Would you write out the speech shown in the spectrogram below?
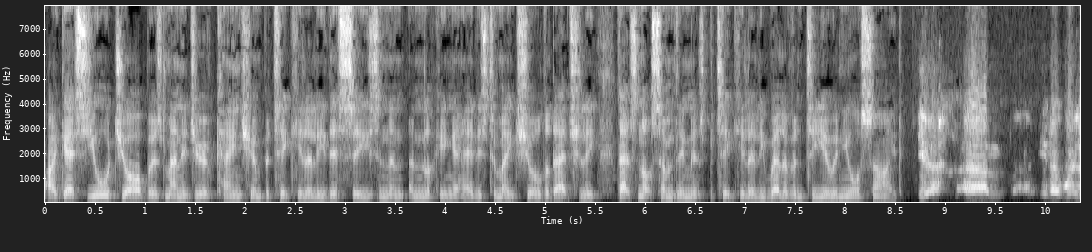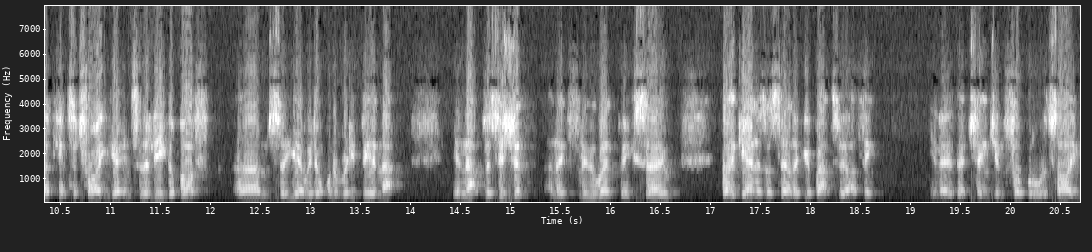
I guess your job as manager of Keynsham, particularly this season and, and, looking ahead, is to make sure that actually that's not something that's particularly relevant to you and your side. Yeah, um, you know, we're looking to try and get into the league above. Um, so yeah, we don't want to really be in that in that position, and hopefully we won't be. So, but again, as I said, I go back to it. I think you know, they're changing football all the time.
